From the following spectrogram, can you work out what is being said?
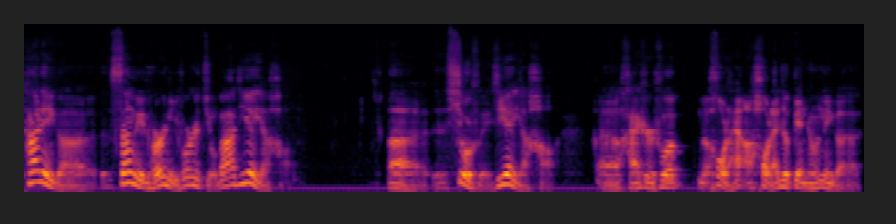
它这个三里屯，你说是酒吧街也好。呃，秀水街也好，呃，还是说后来啊，后来就变成那个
